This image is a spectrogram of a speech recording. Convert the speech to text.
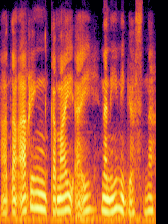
At ang aking kamay ay naninigas na.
